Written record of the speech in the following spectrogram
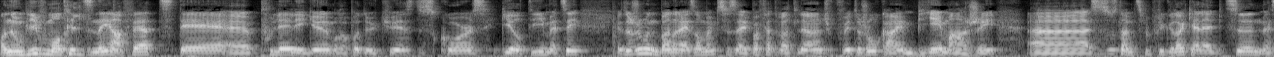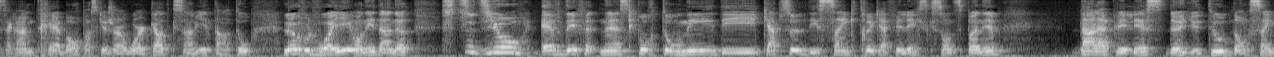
On a oublié de vous montrer le dîner, en fait. C'était euh, poulet, légumes, repas de cuisse, du scores, guilty. Mais tu sais, il y a toujours une bonne raison, même si vous n'avez pas fait votre lunch, vous pouvez toujours quand même bien manger. Euh, c'est un petit peu plus gras qu'à l'habitude, mais c'est quand même très bon parce que j'ai un workout qui s'en vient tantôt. Là, vous le voyez, on est dans notre studio FD Fitness pour tourner des capsules des 5 trucs à Félix qui sont disponibles dans la playlist de YouTube. Donc 5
